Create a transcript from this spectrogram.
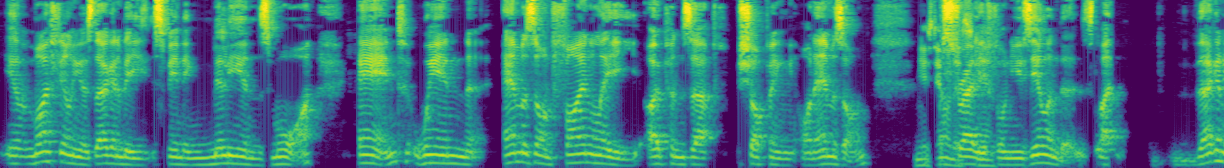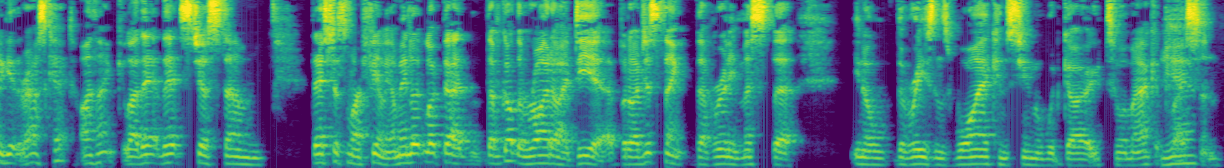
you know, my feeling is they're going to be spending millions more. And when Amazon finally opens up shopping on Amazon, Australia yeah. for New Zealanders, like they're going to get their ass kicked. I think like that. That's just um, that's just my feeling. I mean, look, look, that they've got the right idea, but I just think they've really missed the, you know, the reasons why a consumer would go to a marketplace yeah. and.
